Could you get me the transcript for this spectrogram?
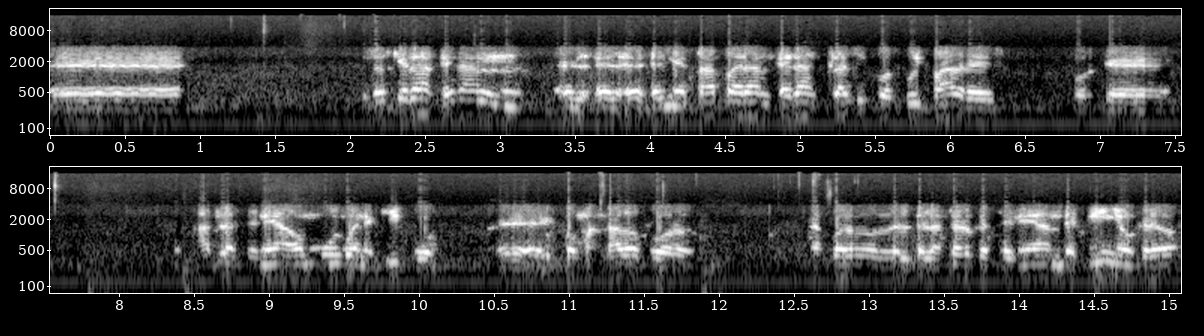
Eh, pues es que eran, eran en mi etapa eran, eran clásicos muy padres, porque Atlas tenía un muy buen equipo, eh, comandado por, me acuerdo del delantero que tenían de Piño, creo,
